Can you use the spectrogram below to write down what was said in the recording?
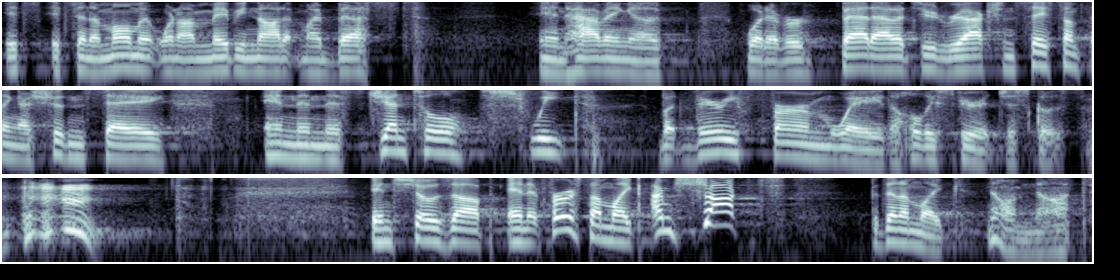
it's, it's in a moment when I'm maybe not at my best and having a whatever, bad attitude, reaction, say something I shouldn't say. And then this gentle, sweet, but very firm way, the Holy Spirit just goes and shows up. And at first I'm like, I'm shocked. But then I'm like, no, I'm not.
